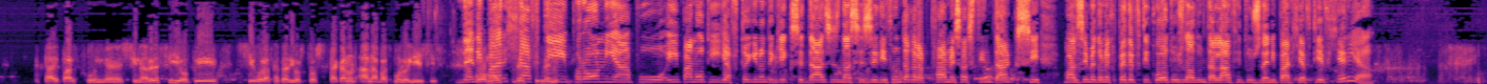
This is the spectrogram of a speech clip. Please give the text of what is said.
θα υπάρχουν ε, συναδέλφοι οι οποίοι σίγουρα θα τα διορθώσουν, θα κάνουν αναπαθμολογήσεις. Δεν υπάρχει αυτή η πρόνοια που είπαν ότι γι' αυτό γίνονται και εξετάσεις να συζητηθούν τα γραπτά μέσα στην τάξη μαζί με τον εκπαιδευτικό τους να δουν τα λάθη τους. Δεν υπάρχει αυτή η ευκαιρία;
